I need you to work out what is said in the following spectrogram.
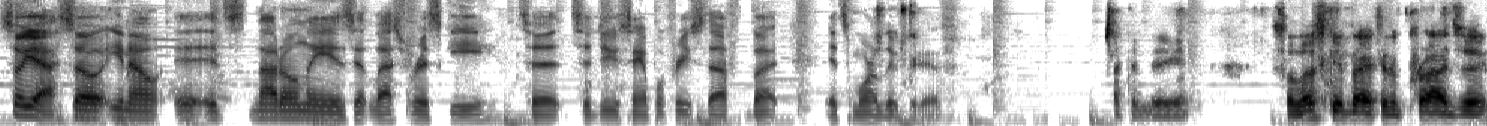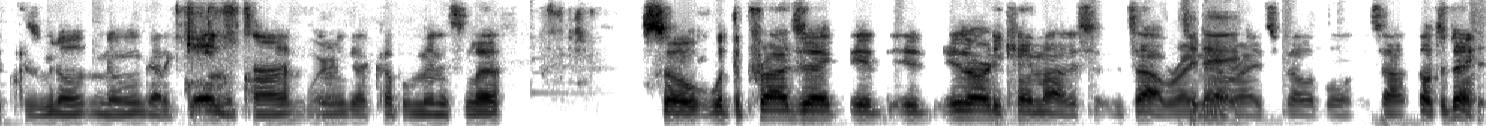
so yeah, so you know, it's not only is it less risky to to do sample free stuff, but it's more lucrative. I can dig it. So let's get back to the project because we don't, you know, we got a gang of time. We only got a couple minutes left. So with the project, it it, it already came out. It's it's out right Today. now, right? It's available. It's out. Oh, today, T-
